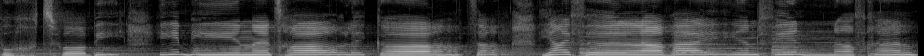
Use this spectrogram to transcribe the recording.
Fort forbi i mine travle gater. Jeg følger veien, finner frem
